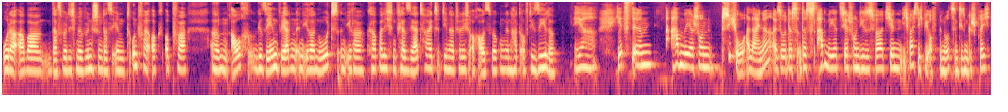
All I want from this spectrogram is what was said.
oder aber, das würde ich mir wünschen, dass eben Unfallopfer ähm, auch gesehen werden in ihrer Not, in ihrer körperlichen Versehrtheit, die natürlich auch Auswirkungen hat auf die Seele. Ja, jetzt ähm, haben wir ja schon Psycho alleine. Also das, das haben wir jetzt ja schon dieses Wörtchen, ich weiß nicht wie oft benutzt in diesem Gespräch.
